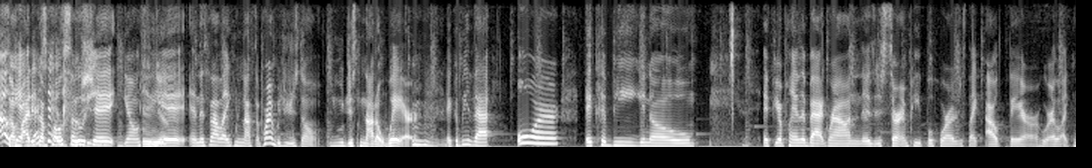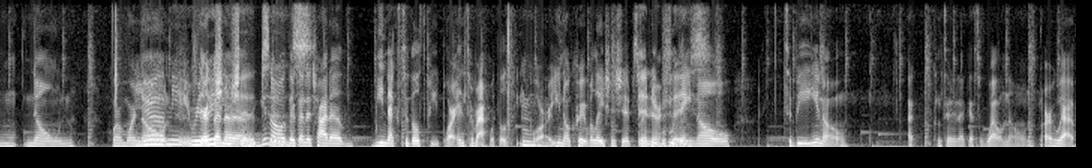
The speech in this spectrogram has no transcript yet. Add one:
Oh, somebody that can post some shit, you don't see Yep. it, and it's not like you're not supporting, but you just don't, you're just not aware. Mm-hmm. It could be that, or it could be you know if you're playing the background and there's just certain people who are just like out there who are like m- known who are more known Yeah, I mean, they're gonna you know they're gonna try to be next to those people or interact with those people or you know create relationships with people who they know to be you know uh, considered i guess well known or who have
